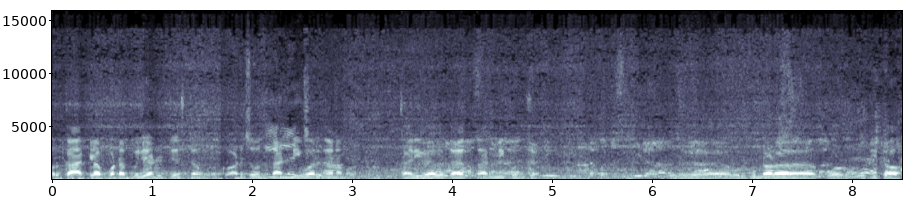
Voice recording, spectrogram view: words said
ஒரு கால் கிலோ போட்டால் பிரியாணி டேஸ்ட்டாகவும் இருக்கும். அடுத்து வந்து தண்ணி வருங்க நம்ம கறி வேகத்தாக தண்ணி கொஞ்சம். ஒரு ஒரு குண்டால போ ஊற்றிட்டோம்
